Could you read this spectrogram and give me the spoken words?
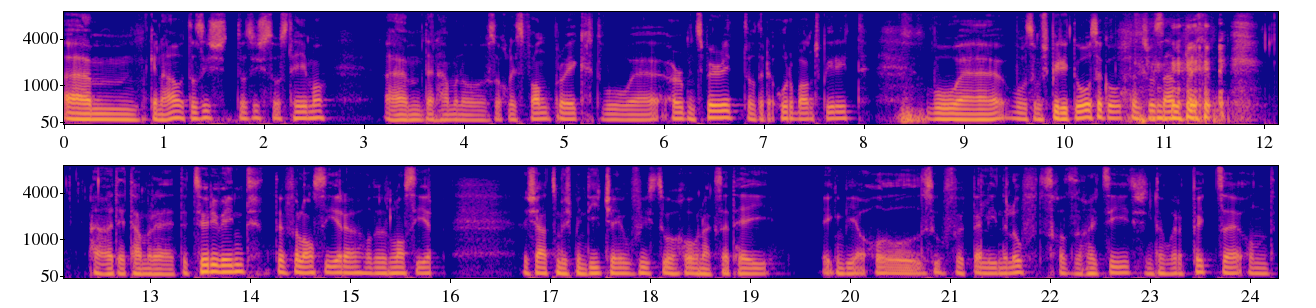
Ähm, genau, das ist, das ist so das Thema. Ähm, dann haben wir noch so ein kleines Fun-Projekt, wo äh, Urban Spirit oder der Urban Spirit, wo, äh, wo es um Spirituosen geht dann schlussendlich. äh, dort haben wir äh, den Zürichwind lancieren oder lanciert. Da ist auch zum Beispiel ein DJ auf uns zugekommen und hat gesagt, hey, irgendwie alles auf Berliner Luft. Das kann doch nicht sein. Das ist eine Pfütze. Und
